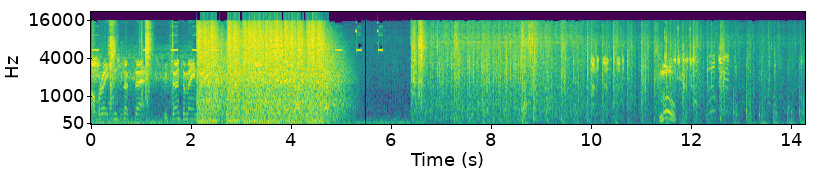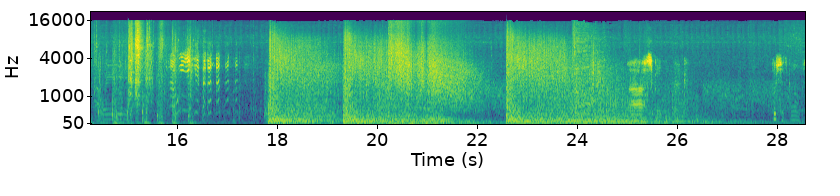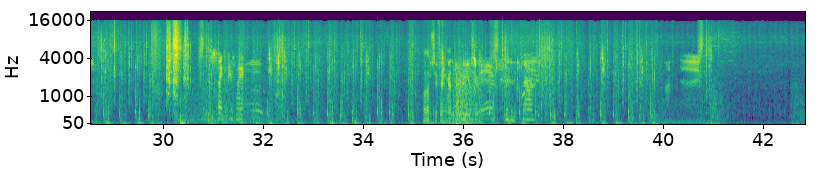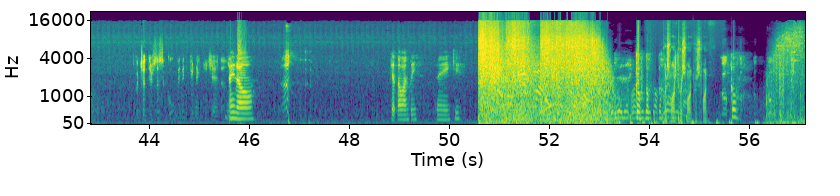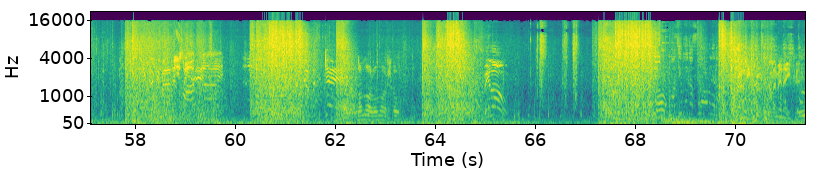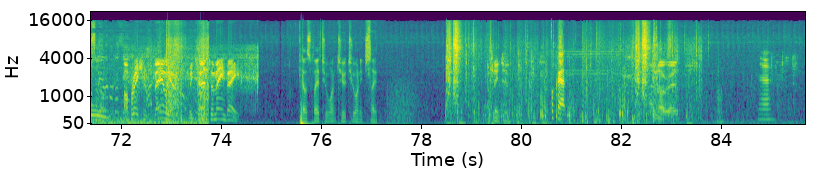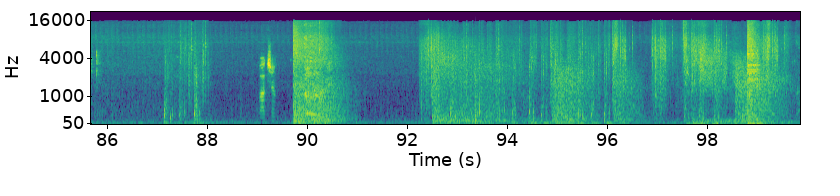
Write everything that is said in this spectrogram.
Operation success. Return to main base. Same track, same track. Done it, done it, done it. Move. Let's go. Oh, done it. Ah, wee. Ah, scope back. Push it, come on, push it. It's like my Hold up, see if I can get a Are you B2. scared? no. I'm dying. But Chad, there's a scope in the connector channel. I know. Get that one, please. Thank you. Go, go, go. Push one, push one, push one. Go, Go. go, One more, one more, go. Reload. Friendly troops eliminated. Operation failure. Return to main base. Okay, let's play 2 1 2, 2 on each side. I play two. Oh crap. I know, right? Yeah. Box room.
